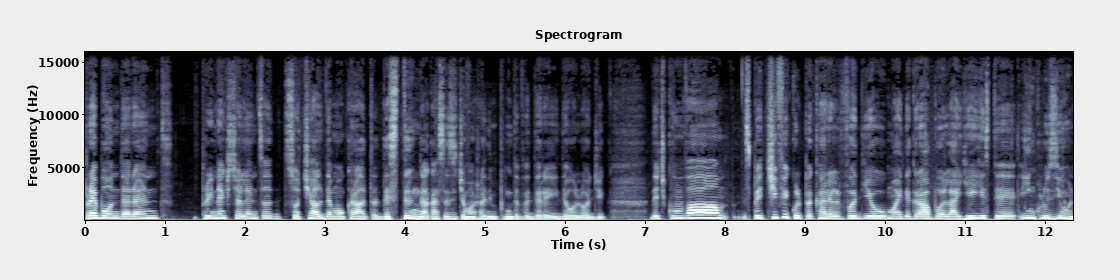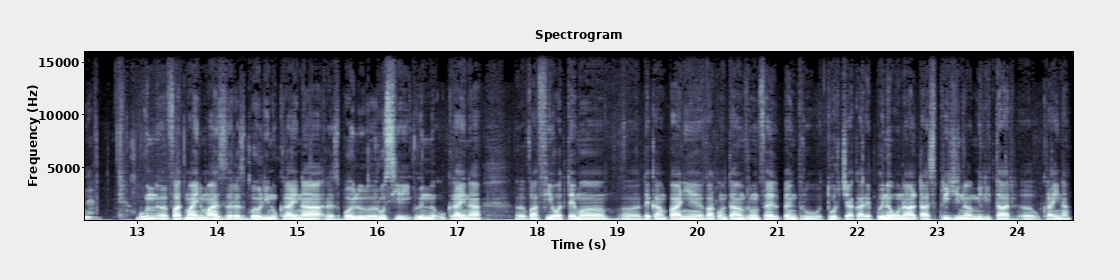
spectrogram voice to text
preponderent prin excelență social-democrată, de stânga, ca să zicem așa, din punct de vedere ideologic. Deci, cumva, specificul pe care îl văd eu mai degrabă la ei este incluziunea. Bun, uh, Fatma Ilmaz, războiul din Ucraina, războiul Rusiei în Ucraina, uh, va fi o temă uh, de campanie, va conta în vreun fel pentru Turcia, care până una alta sprijină militar Ucraina?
